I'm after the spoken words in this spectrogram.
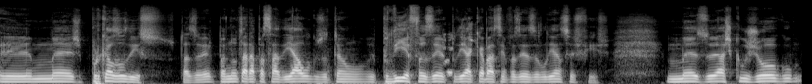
Eh, mas por causa disso, estás a ver? Para não estar a passar diálogos, então podia fazer, podia acabar sem fazer as alianças, fiz. Mas acho que o jogo,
